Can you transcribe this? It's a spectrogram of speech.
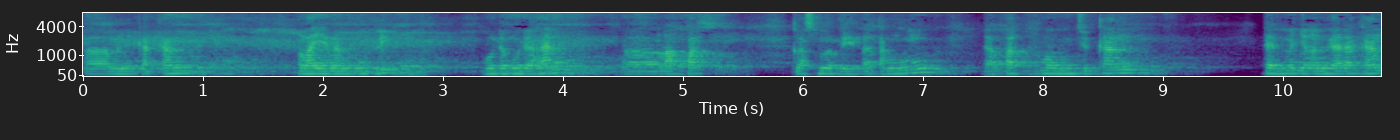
uh, meningkatkan pelayanan publik. Mudah-mudahan uh, lapas kelas 2B Batang ini dapat mewujudkan dan menyelenggarakan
